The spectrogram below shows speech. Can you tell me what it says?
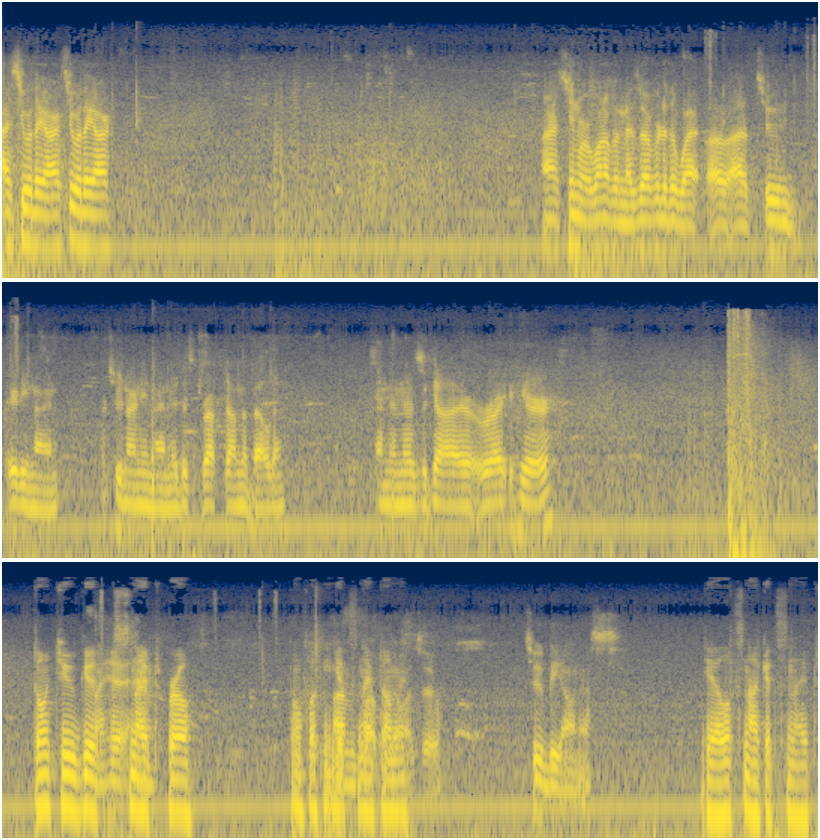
I see where they are. I see where they are. I've seen where one of them is over to the west, uh, uh, 289 or 299. They just dropped down the building. And then there's a guy right here. Don't you get sniped, him. bro. Don't fucking get I'm sniped on me. to. To be honest. Yeah, let's not get sniped.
